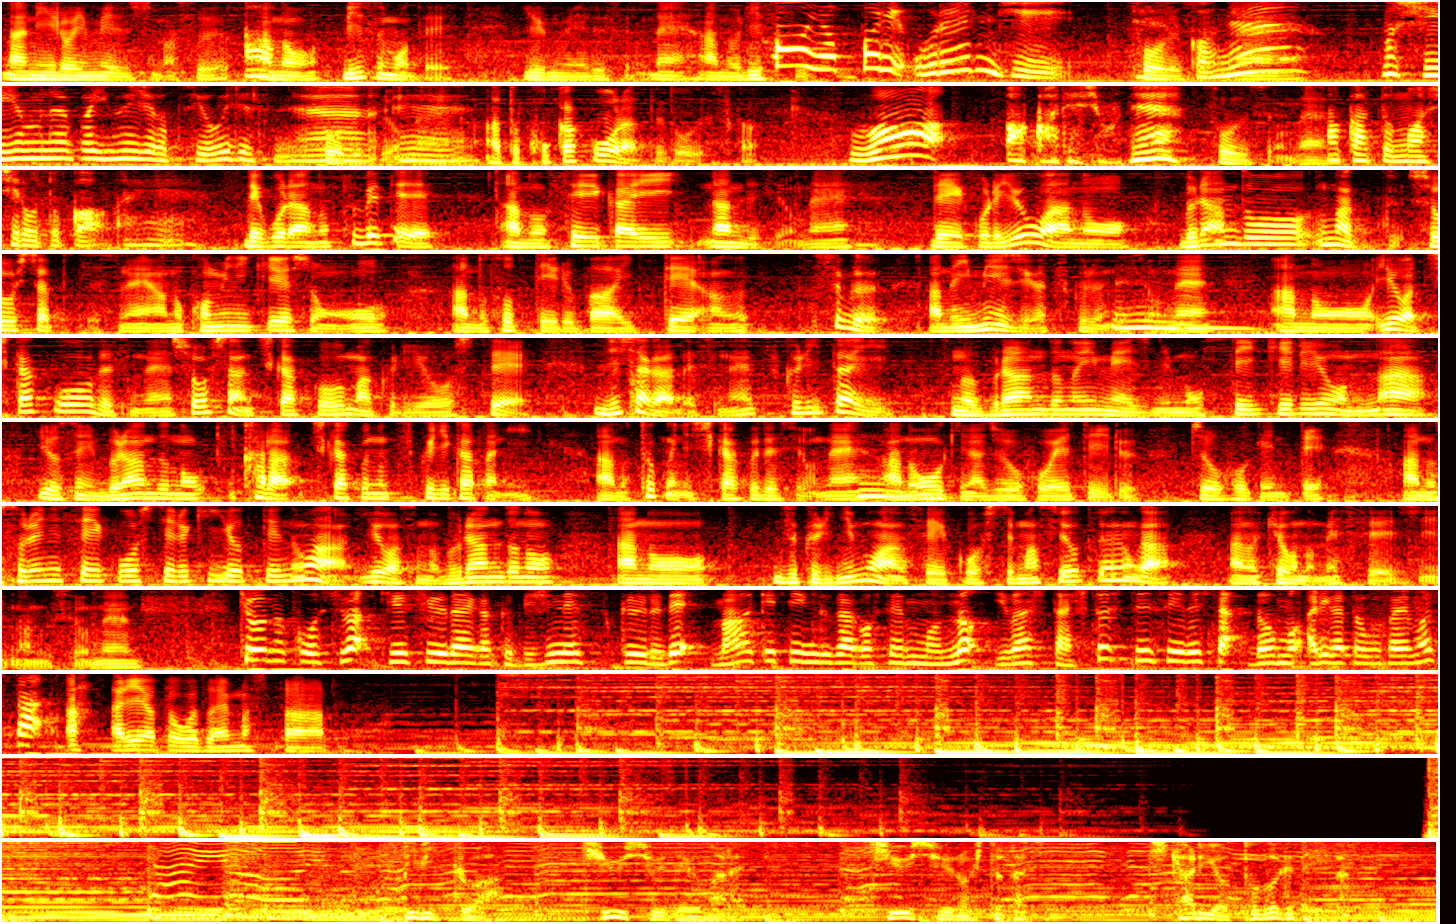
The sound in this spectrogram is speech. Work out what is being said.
何色イメージします？あのリスモで有名ですよねあのリスあやっぱりオレンジですかねまあ、CM のやっぱイメージが強いですね。そうですよね。えー、あとコカ・コーラってどうですか？は赤でしょうね。そうですよね。赤と真っ白とか。えー、でこれあのすべてあの正解なんですよね。でこれ要はあのブランドをうまく消費者とですねあのコミュニケーションをあの取っている場合ってあのすぐあのイメージが作るんですよね、うん、あの要は知覚をですね消費者の知覚をうまく利用して自社がですね作りたいそのブランドのイメージに持っていけるような要するにブランドのから知覚の作り方にあの特に視覚ですよね、うん、あの大きな情報を得ている情報源って。あのそれに成功している企業っていうのは要はそのブランドのあの作りにも成功してますよっていうのがあの今日のメッセージなんですよね。今日の講師は九州大学ビジネススクールでマーケティングがご専門の岩下仁先生でした。どうもありがとうございました。あありがとうございました。BBIQ は九州で生まれ九州の人たちに光を届けています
